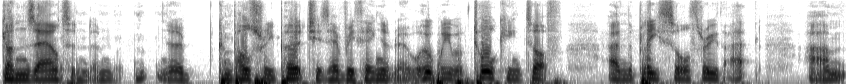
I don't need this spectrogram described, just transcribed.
guns out and, and you know, compulsory purchase everything. And uh, we were talking tough, and the police saw through that. Um,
